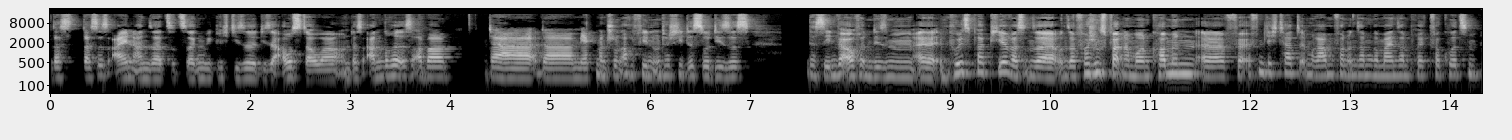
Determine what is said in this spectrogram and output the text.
das, das ist ein Ansatz, sozusagen wirklich diese, diese Ausdauer. Und das andere ist aber, da, da merkt man schon auch, viel Unterschied ist so dieses, das sehen wir auch in diesem äh, Impulspapier, was unser, unser Forschungspartner Morn Common äh, veröffentlicht hat im Rahmen von unserem gemeinsamen Projekt vor kurzem.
